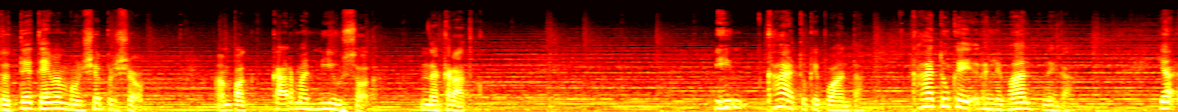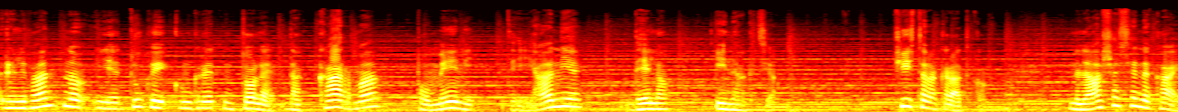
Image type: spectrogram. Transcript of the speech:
Do te teme bom še prišel, ampak karma ni usoda, na kratko. In kaj je tukaj poanta? Kaj je tukaj relevantnega? Ja, relevantno je tukaj konkretno tole, da karma pomeni dejanje, delo in akcijo. Čisto na kratko. Nanaša se na kaj?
